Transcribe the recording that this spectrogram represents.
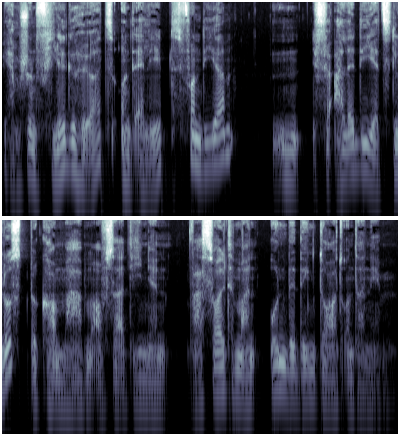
Wir haben schon viel gehört und erlebt von dir. Für alle, die jetzt Lust bekommen haben auf Sardinien, was sollte man unbedingt dort unternehmen?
